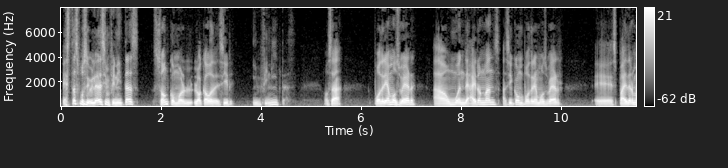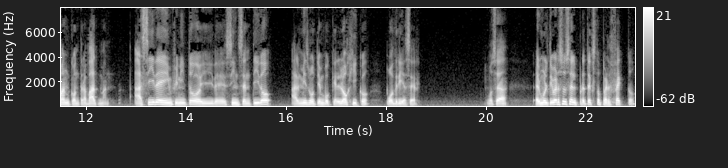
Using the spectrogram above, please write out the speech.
estas posibilidades infinitas son, como lo acabo de decir, infinitas. O sea, podríamos ver a un buen de Iron Man, así como podríamos ver eh, Spider-Man contra Batman. Así de infinito y de sin sentido, al mismo tiempo que lógico, podría ser. O sea, el multiverso es el pretexto perfecto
